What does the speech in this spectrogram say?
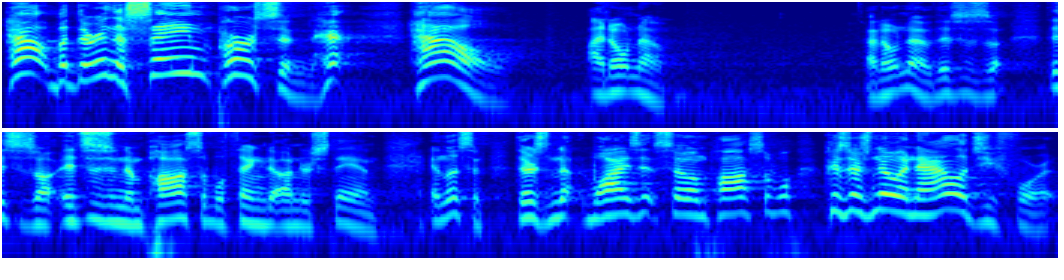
How? But they're in the same person. How? I don't know. I don't know. This is a, this is a, this is an impossible thing to understand. And listen, there's no, why is it so impossible? Because there's no analogy for it.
